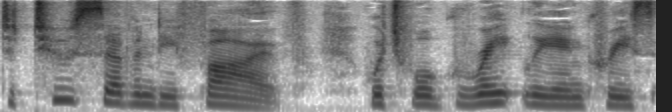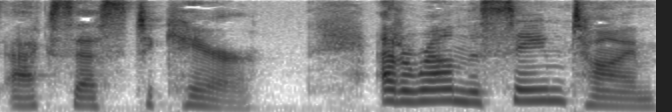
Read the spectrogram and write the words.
to 275, which will greatly increase access to care. At around the same time,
